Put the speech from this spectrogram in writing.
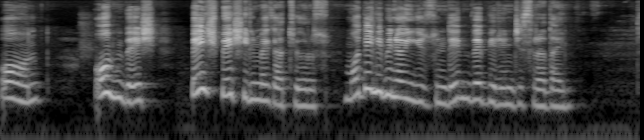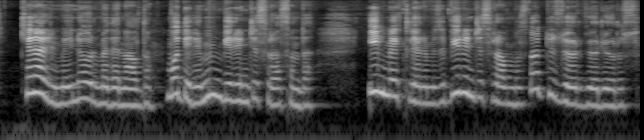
10, 15, 5 5 ilmek atıyoruz. Modelimin ön yüzündeyim ve birinci sıradayım. Kenar ilmeğini örmeden aldım. Modelimin birinci sırasında. İlmeklerimizi birinci sıramızda düz örgü örüyoruz.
